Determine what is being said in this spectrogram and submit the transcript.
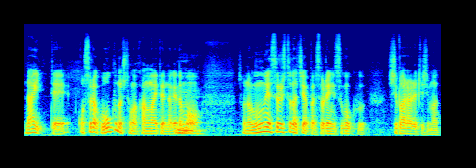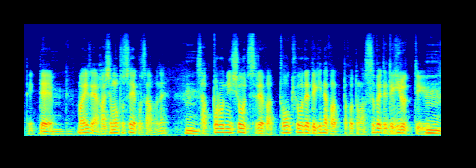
ないって、おそらく多くの人が考えてるんだけども、その運営する人たちはやっぱりそれにすごく縛られてしまっていて、うん、まあ、以前橋本聖子さんはね、うん、札幌に招致すれば東京でできなかったことが全てできるっていう、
